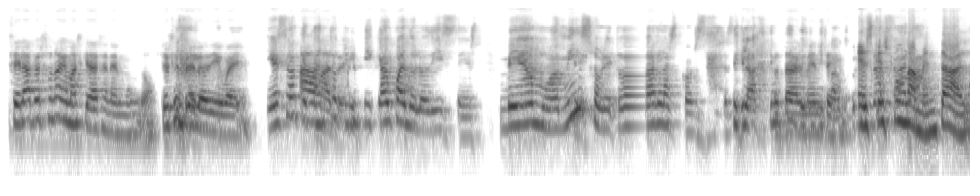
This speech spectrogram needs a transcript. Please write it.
sé la persona que más quieras en el mundo. Yo siempre lo digo ahí. Y eso que tanto critican cuando lo dices. Me amo a mí sobre todas las cosas. Y la gente Totalmente. Es que es fundamental.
